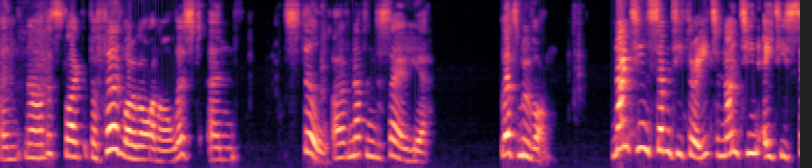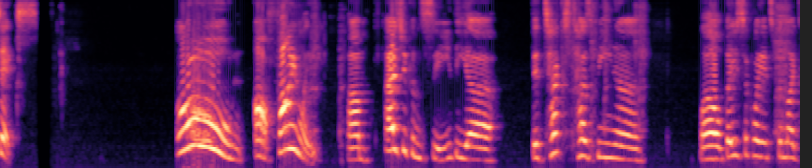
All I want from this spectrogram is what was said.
And now this is like the third logo on our list, and still, I have nothing to say here. Let's move on. 1973 to 1986. Oh, oh, finally. Um, as you can see, the uh, the text has been uh, well, basically it's been like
